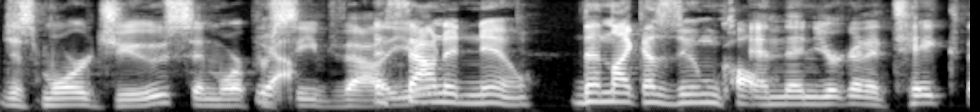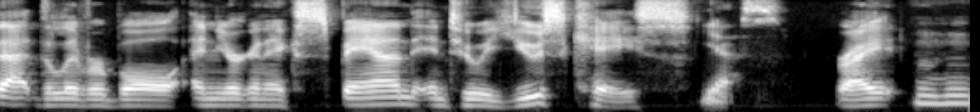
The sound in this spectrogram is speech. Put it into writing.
just more juice and more Yeah. perceived value. it sounded new than like a Zoom call. and then you're going to take that deliverable and you're going to expand into a use case, yes. Right? hmm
